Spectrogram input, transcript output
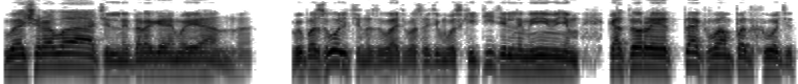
Вы очаровательны, дорогая Марианна. Вы позволите называть вас этим восхитительным именем, которое так вам подходит?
